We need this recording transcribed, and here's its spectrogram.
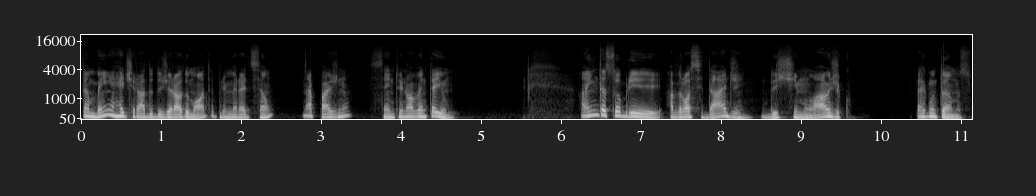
também é retirada do Geraldo Mota, primeira edição, na página 191. Ainda sobre a velocidade do estímulo álgico, perguntamos:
